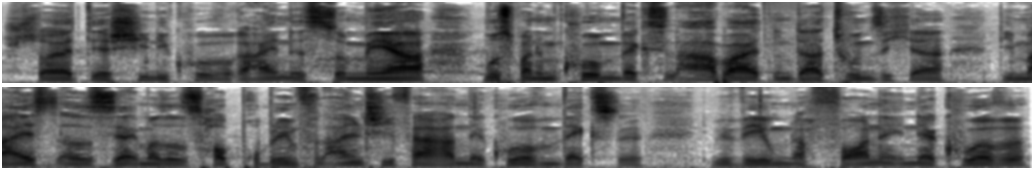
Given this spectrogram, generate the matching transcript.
steuert der die Kurve rein, desto mehr muss man im Kurvenwechsel arbeiten und da tun sich ja ja die meisten, also es ist ja immer so das Hauptproblem von allen Skifahrern, der Kurvenwechsel, die Bewegung nach vorne in der Kurve.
